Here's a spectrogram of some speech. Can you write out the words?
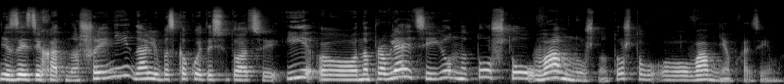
из этих отношений, да, либо с какой-то ситуации, и э, направляете ее на то, что вам нужно, то, что э, вам необходимо.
